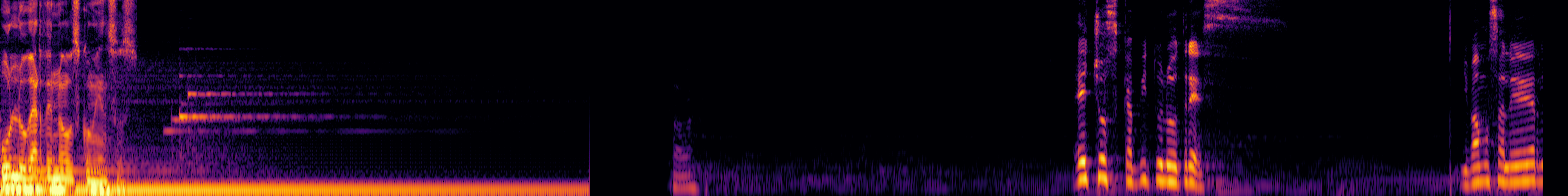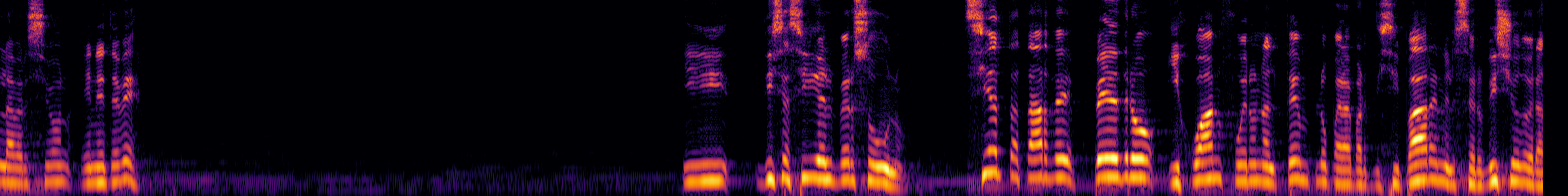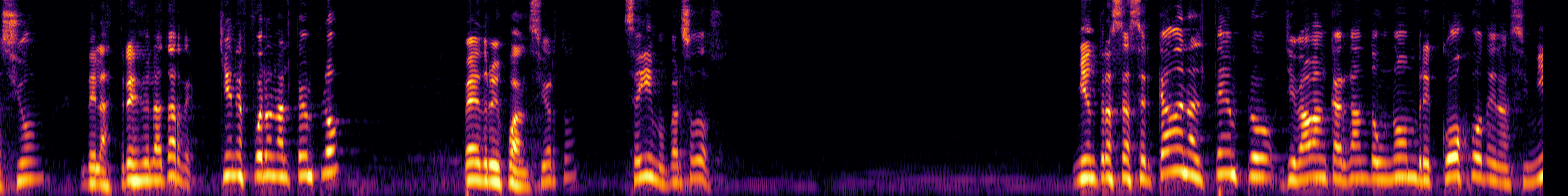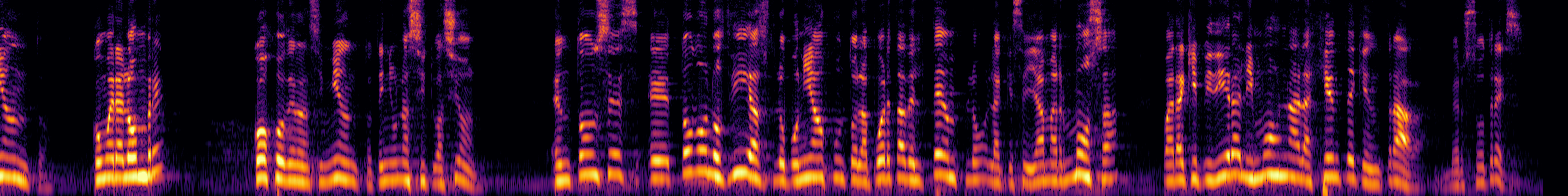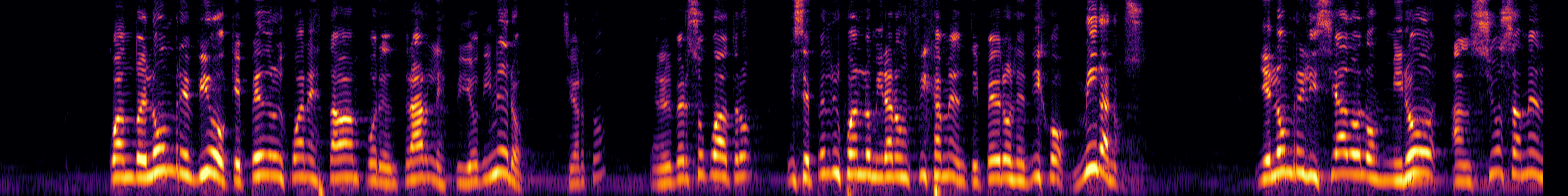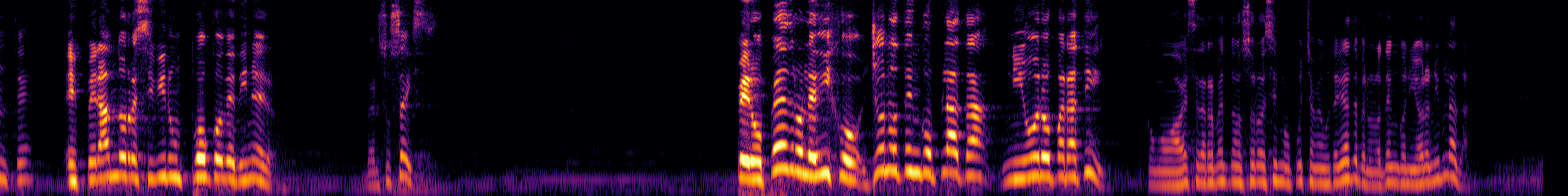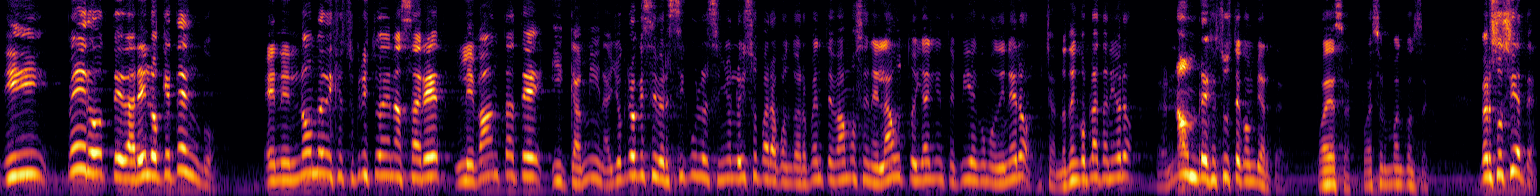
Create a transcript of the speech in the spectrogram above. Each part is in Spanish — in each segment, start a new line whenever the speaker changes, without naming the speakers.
un lugar de nuevos comienzos.
Por favor. Hechos capítulo 3. Y vamos a leer la versión NTV. Y dice así el verso 1. Cierta tarde, Pedro y Juan fueron al templo para participar en el servicio de oración de las 3 de la tarde. ¿Quiénes fueron al templo? Pedro y Juan, ¿cierto? Seguimos, verso 2. Mientras se acercaban al templo, llevaban cargando un hombre cojo de nacimiento. ¿Cómo era el hombre? Cojo de nacimiento, tenía una situación. Entonces, eh, todos los días lo ponían junto a la puerta del templo, la que se llama Hermosa, para que pidiera limosna a la gente que entraba. Verso 3. Cuando el hombre vio que Pedro y Juan estaban por entrar, les pidió dinero, ¿cierto? En el verso 4 dice, Pedro y Juan lo miraron fijamente y Pedro les dijo, míranos. Y el hombre lisiado los miró ansiosamente, esperando recibir un poco de dinero. Verso 6. Pero Pedro le dijo, yo no tengo plata ni oro para ti. Como a veces de repente nosotros decimos, pucha, me gustaría, pero no tengo ni oro ni plata. Y, pero te daré lo que tengo. En el nombre de Jesucristo de Nazaret, levántate y camina. Yo creo que ese versículo el Señor lo hizo para cuando de repente vamos en el auto y alguien te pide como dinero. Pucha, no tengo plata ni oro, pero en nombre de Jesús te convierte. Puede ser, puede ser un buen consejo. Verso 7.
